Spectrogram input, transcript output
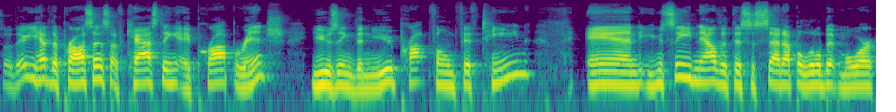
So there you have the process of casting a prop wrench using the new Prop Foam 15. And you can see now that this is set up a little bit more,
